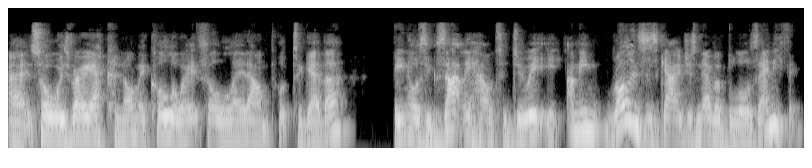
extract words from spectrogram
Uh, it's always very economical the way it's all laid out and put together. He knows exactly how to do it. He, I mean, Rollins is a guy who just never blows anything.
